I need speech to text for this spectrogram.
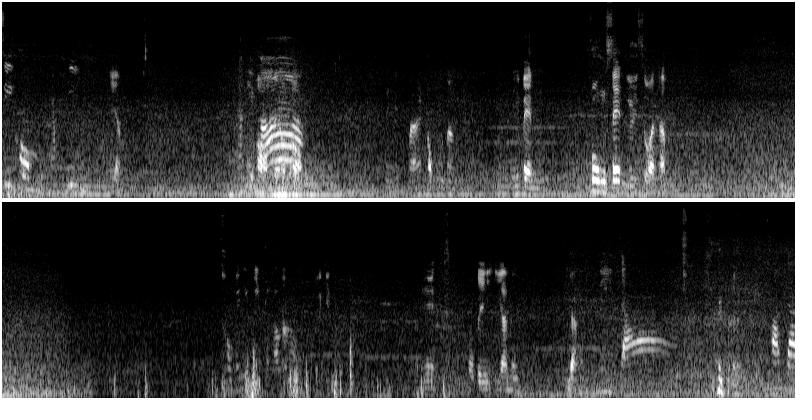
ซี่โครงหมูน้ำผึ้งเอี่ยมน่ากินหอมามเลยหอมกนี่มาให้เขาพูดบ้างนี่เป็นกุ้งเส้นลุยสวนครับ เขาไม่ได้กินกับเราหรอก ไม่ได้กิน อันนี้ของ ตัวเองอีกอันหนึ่งอีกอย่างนี่จ้าขาไก่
